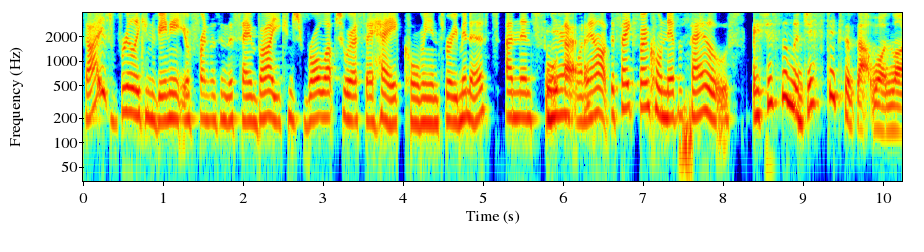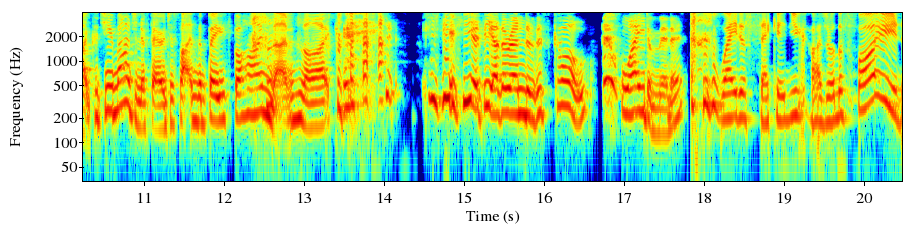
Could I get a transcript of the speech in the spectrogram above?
that is really convenient. Your friend was in the same bar. You can just roll up to her, say, hey, call me in three minutes, and then sort that one out. The fake phone call never fails. It's just the logistics of that one. Like, could you imagine if they were just like in the booth behind them? Like, you at the other end of this call. Wait a minute. Wait a second, you guys are on the phone.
